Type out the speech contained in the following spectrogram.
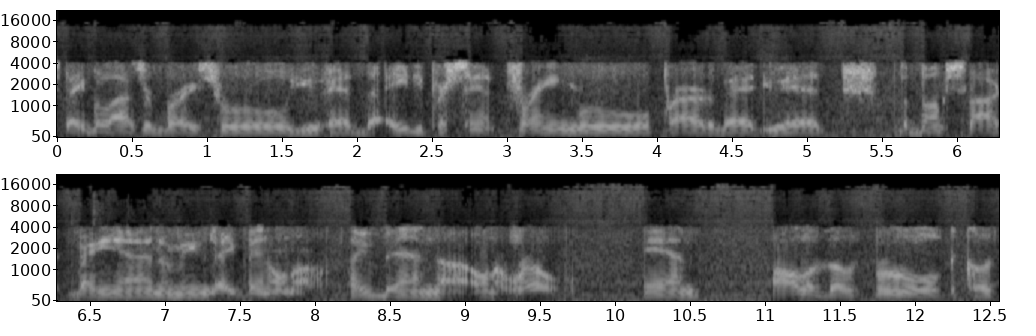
stabilizer brace rule. You had the 80% frame rule. Prior to that, you had the bump stock ban. I mean, they've been on a they've been uh, on a roll, and all of those rules, of course,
